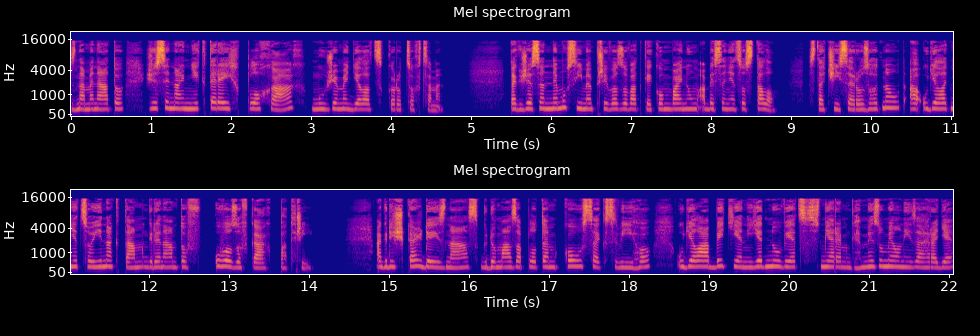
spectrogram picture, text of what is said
Znamená to, že si na některých plochách můžeme dělat skoro co chceme. Takže se nemusíme přivozovat ke kombajnům, aby se něco stalo. Stačí se rozhodnout a udělat něco jinak tam, kde nám to v uvozovkách patří. A když každý z nás, kdo má za plotem kousek svýho, udělá byť jen jednu věc směrem k hmyzumilný zahradě,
